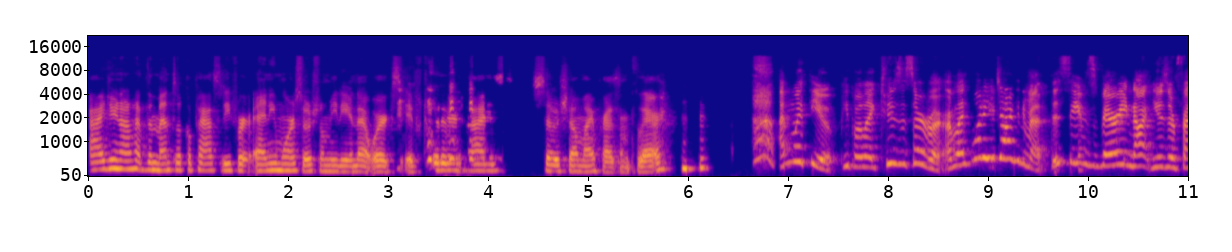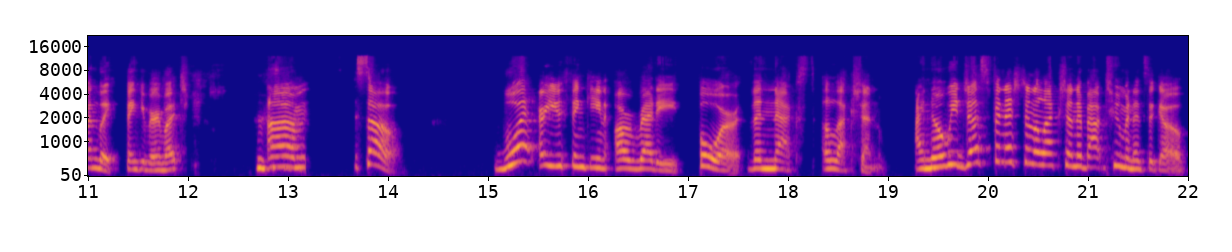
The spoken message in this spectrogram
I do not have the mental capacity for any more social media networks. If Twitter dies, so shall my presence there. I'm with you. People are like, choose a server. I'm like, what are you talking about? This seems very not user friendly. Thank you very much. Um, so, what are you thinking already for the next election? I know we just finished an election about two minutes ago,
